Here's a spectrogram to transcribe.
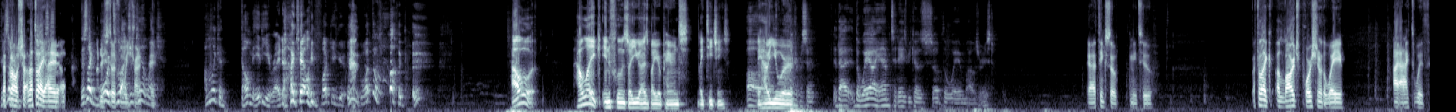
There's That's what I was. Trying, that's why I. I There's like more understood to it. I just can't to like. I'm like a dumb idiot right now. I can't like fucking. What the fuck? How, how like influenced are you guys by your parents' like teachings? Uh, Like how you were- 100%. That the way I am today is because of the way I was raised. yeah, I think so. Me too. I feel like a large portion of the way I act with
